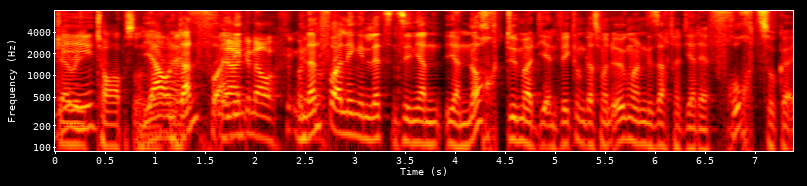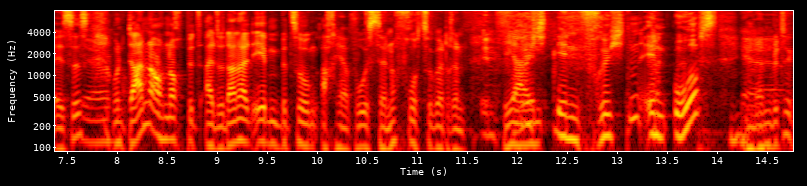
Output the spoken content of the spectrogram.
Gary Nee. Tops und Ja, so. und dann vor allen Ja, Dingen, genau. Und dann vor allen Dingen in den letzten zehn Jahren ja noch dümmer die Entwicklung, dass man irgendwann gesagt hat, ja, der Fruchtzucker ist es. Ja. Und dann auch noch, also dann halt eben bezogen, ach ja, wo ist denn noch Fruchtzucker drin? In Ja, in, Früchten. in Früchten, in Obst. Ja, dann bitte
